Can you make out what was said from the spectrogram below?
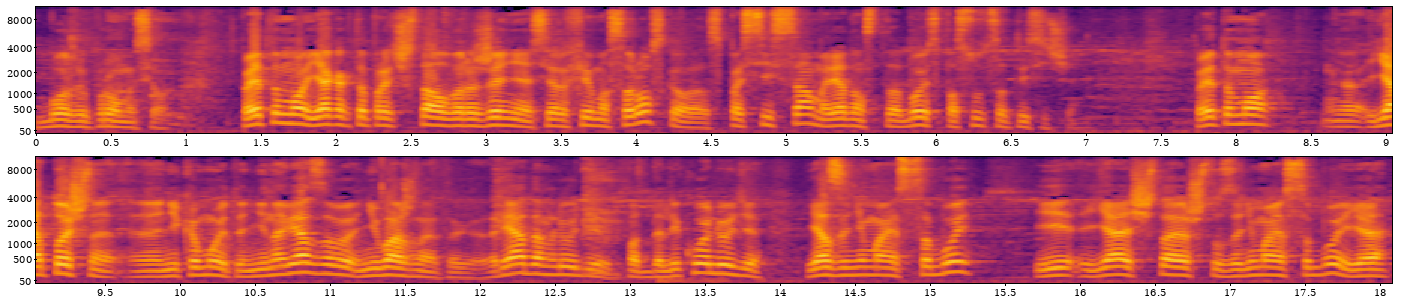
божий промысел. Поэтому я как-то прочитал выражение Серафима Саровского «Спасись сам, и рядом с тобой спасутся тысячи». Поэтому э, я точно э, никому это не навязываю, неважно это рядом люди, под далеко люди. Я занимаюсь собой, и я считаю, что занимаясь собой, я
